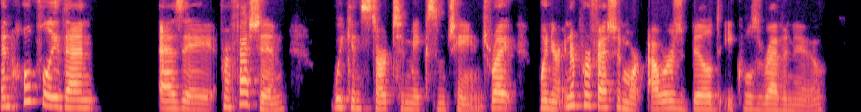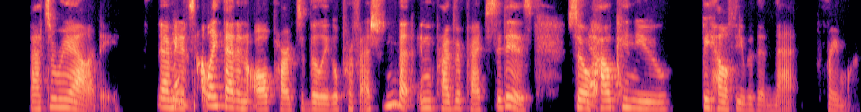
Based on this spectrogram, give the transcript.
and hopefully then, as a profession, we can start to make some change. Right? When you're in a profession where hours billed equals revenue, that's a reality I mean, yeah. it's not like that in all parts of the legal profession, but in private practice, it is. So, how can you be healthy within that framework?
